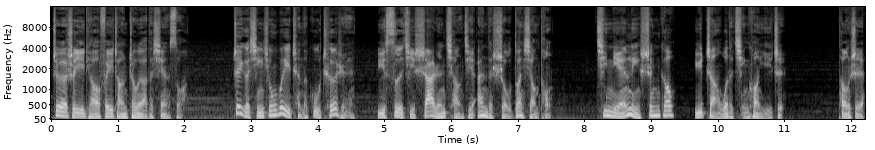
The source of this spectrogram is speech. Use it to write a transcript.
这是一条非常重要的线索。这个行凶未成的雇车人与四起杀人抢劫案的手段相同，其年龄、身高与掌握的情况一致。同时，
